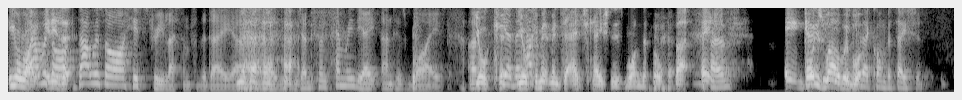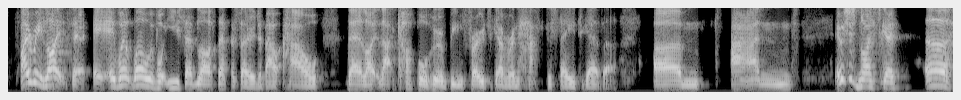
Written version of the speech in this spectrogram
you're right. That was, it is our, a- that was our history lesson for the day, uh, ladies and gentlemen. Henry VIII and his wives. Um, your co- yeah, your had- commitment to education is wonderful, but it's Um, it goes well with what their conversation. I really liked it. it. It went well with what you said last episode about how they're like that couple who have been thrown together and have to stay together. Um, and it was just nice to go, oh,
